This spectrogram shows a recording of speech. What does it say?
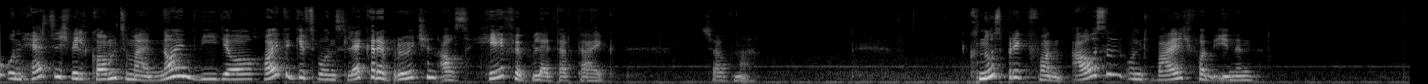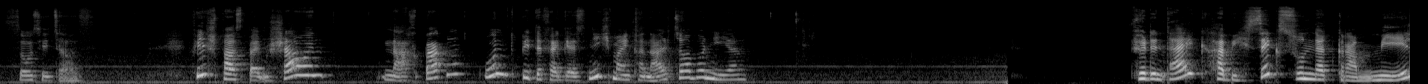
und herzlich willkommen zu meinem neuen Video. Heute gibt es bei uns leckere Brötchen aus Hefeblätterteig. Schaut mal. Knusprig von außen und weich von innen. So sieht's aus. Viel Spaß beim Schauen, Nachbacken und bitte vergesst nicht, meinen Kanal zu abonnieren. Für den Teig habe ich 600 Gramm Mehl,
